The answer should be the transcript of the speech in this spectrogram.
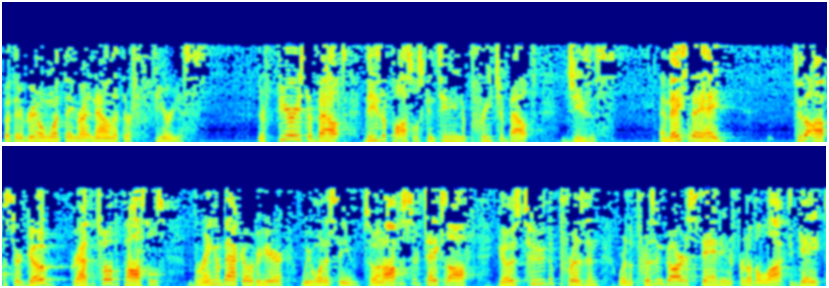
but they agree on one thing right now, and that they're furious. They're furious about these apostles continuing to preach about Jesus. And they say, hey, to the officer, go grab the 12 apostles, bring them back over here. We want to see them. So an officer takes off, goes to the prison where the prison guard is standing in front of a locked gate.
